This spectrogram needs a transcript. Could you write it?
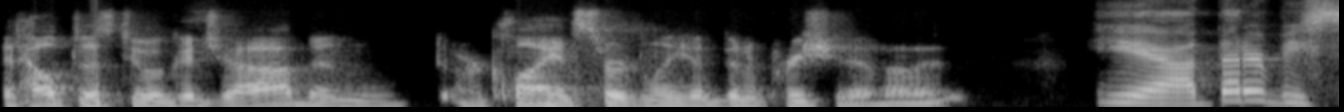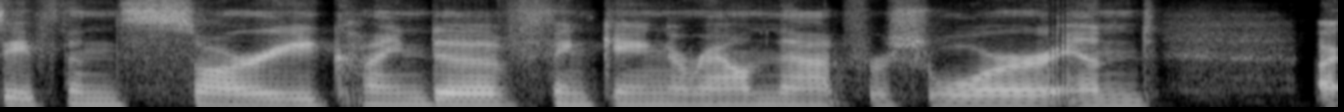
it helped us do a good job, and our clients certainly have been appreciative of it. Yeah, better be safe than sorry, kind of thinking around that for sure. And I,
